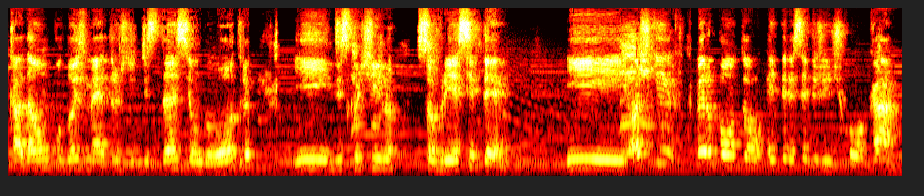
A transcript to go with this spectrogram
cada um com dois metros de distância um do outro e discutindo sobre esse tema. E acho que o primeiro ponto é interessante a gente colocar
